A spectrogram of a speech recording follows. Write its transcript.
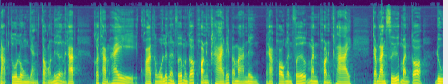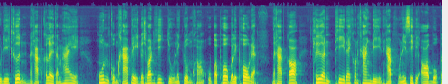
ปรับตัวลงอย่างต่อเนื่องนะครับ ก็ทำให้ความกังวลเรื่องเงินเฟ้อมันก็ผ่อนคลายได้ประมาณหนึ่งนะครับพอเงินเฟ้อมันผ่อนคลายกำลังซื้อมันก็ดูดีขึ้นนะครับก็เลยทำให้หุ้นกลุ่มค้าปลีก โดยเฉพาะที่อยู่ในกลุ่มของอุปโภคบริโภคเนี่ยนะครับก็เคลื่อนที่ได้ค่อนข้างดีนะครับวันนี้ CPO บวกไป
